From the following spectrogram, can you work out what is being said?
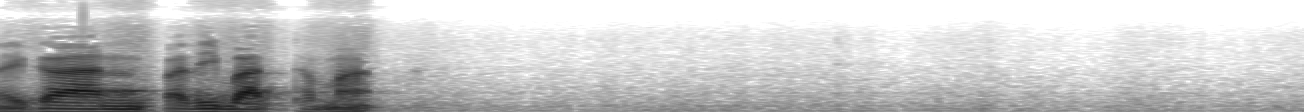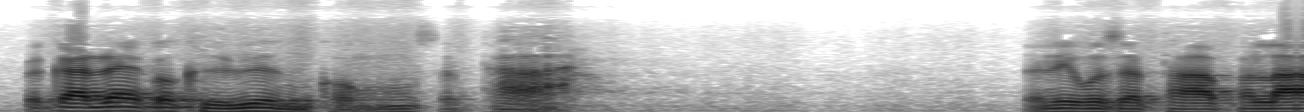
ในการปฏิบัติธรรมะ ประการแรกก็คือเรื่องของศรัทธาเรียกว่าศรัทธาพละ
